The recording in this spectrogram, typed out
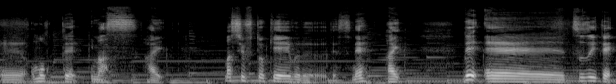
えー、思っています。はい。まあ、シフトケーブルですね。はい。で、えー、続いて、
